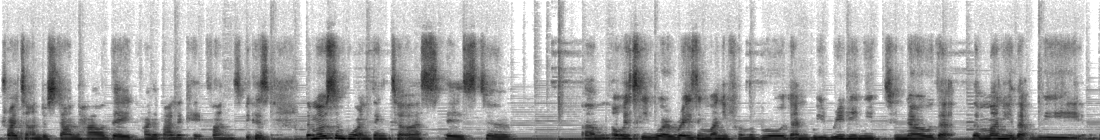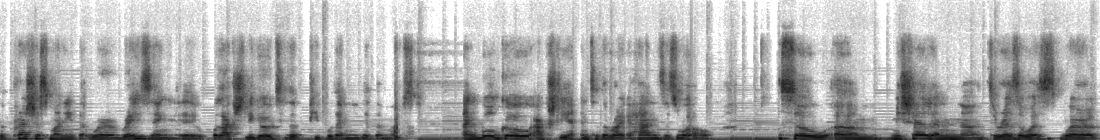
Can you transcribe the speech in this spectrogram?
try to understand how they kind of allocate funds, because the most important thing to us is to um, obviously we're raising money from abroad and we really need to know that the money that we the precious money that we're raising will actually go to the people that need it the most and will go actually into the right hands as well so um, Michelle and uh, Teresa was were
